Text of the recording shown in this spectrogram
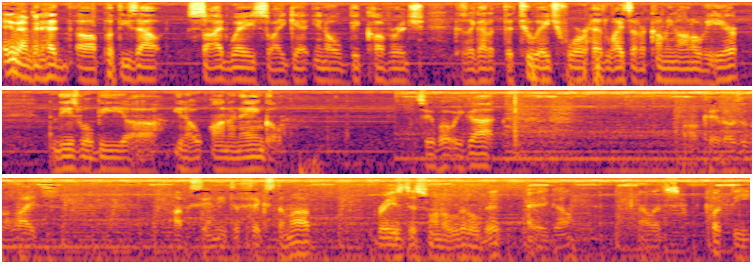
Anyway, I'm gonna head uh, put these out sideways so I get, you know, big coverage because I got the two H4 headlights that are coming on over here. And these will be, uh, you know, on an angle. Let's see what we got. Okay, those are the lights. Obviously, I need to fix them up. Raise this one a little bit. There you go. Now let's put the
